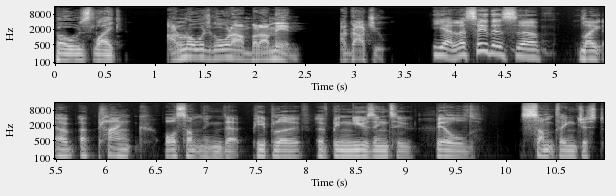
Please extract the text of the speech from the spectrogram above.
Bo's like, I don't know what's going on, but I'm in. I got you. Yeah, let's say there's uh, like a, a plank or something that people have, have been using to build something. Just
